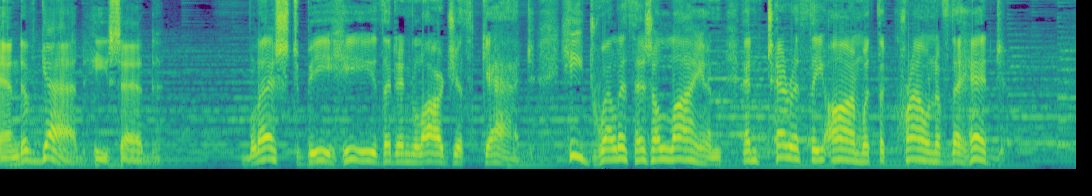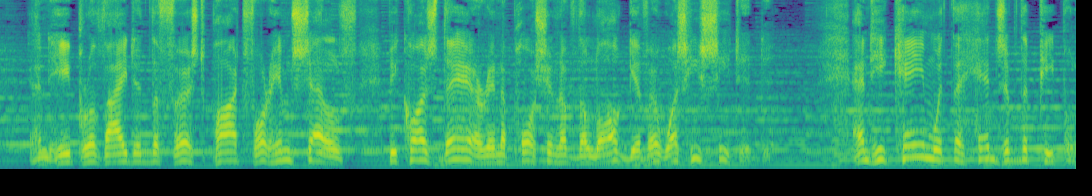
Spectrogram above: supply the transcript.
And of Gad he said, Blessed be he that enlargeth Gad. He dwelleth as a lion, and teareth the arm with the crown of the head. And he provided the first part for himself, because there in a portion of the lawgiver was he seated. And he came with the heads of the people.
